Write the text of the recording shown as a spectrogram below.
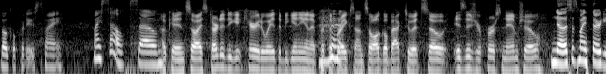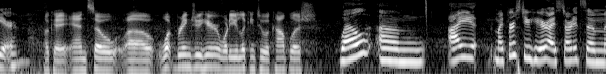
vocal produce my myself. So Okay, and so I started to get carried away at the beginning, and I put the brakes on, so I'll go back to it. So, is this your first NAMM show? no, this is my third year. Okay, and so uh, what brings you here? What are you looking to accomplish? Well, um, I my first year here, I started some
